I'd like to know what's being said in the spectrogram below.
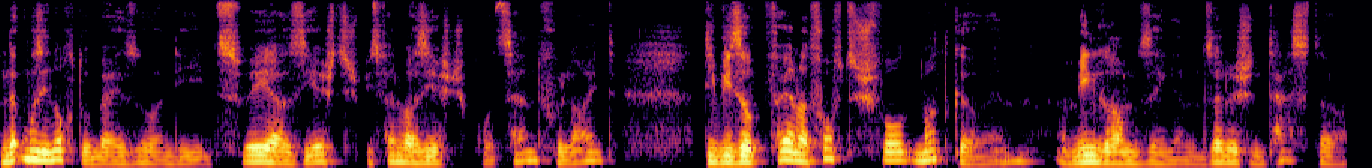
Und dat muss ich noch dabei so an die 62 bis 65 Prozent vu Leiit, die bis op 450 Volt matgungen am Millgramm singen sëllechen Tester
